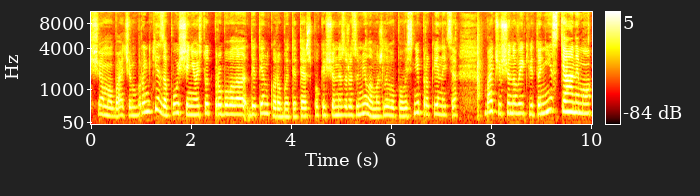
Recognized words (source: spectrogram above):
що ми бачимо? Бруньки запущені. Ось тут пробувала дитинку робити, теж поки що не зрозуміла, можливо, по весні прокинеться. Бачу, що новий квітоніс тянемо.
